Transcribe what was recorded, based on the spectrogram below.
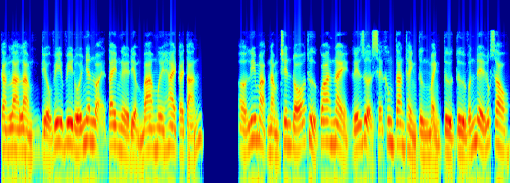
càng là làm tiểu vi vi đối nhân loại tay nghề điểm 32 cái tán. Ở ly mạc nằm trên đó thử qua này ghế dựa sẽ không tan thành từng mảnh từ từ vấn đề lúc sau,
